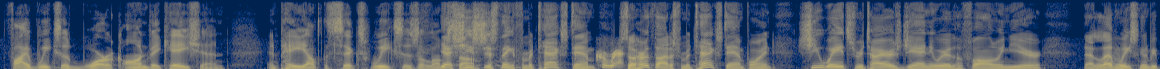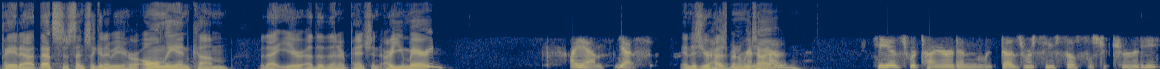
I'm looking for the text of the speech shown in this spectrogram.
five weeks of work on vacation and pay out the six weeks as a lump Yeah, sum. she's just thinking from a tax standpoint. Correct. So her thought is from a tax standpoint, she waits, retires January of the following year. That 11 weeks is going to be paid out. That's essentially going to be her only income for that year other than her pension. Are you married? I am. Yes. And is your husband retired? He is retired and does receive Social Security.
